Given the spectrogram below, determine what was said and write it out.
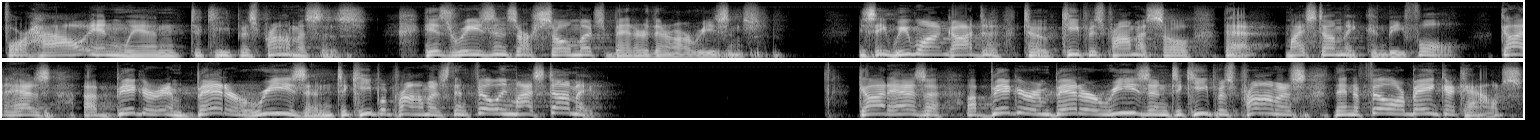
for how and when to keep his promises. His reasons are so much better than our reasons. You see, we want God to, to keep his promise so that my stomach can be full. God has a bigger and better reason to keep a promise than filling my stomach. God has a, a bigger and better reason to keep his promise than to fill our bank accounts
